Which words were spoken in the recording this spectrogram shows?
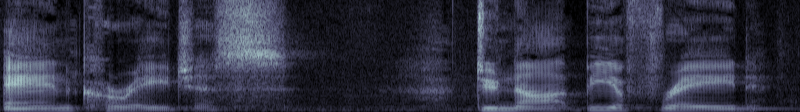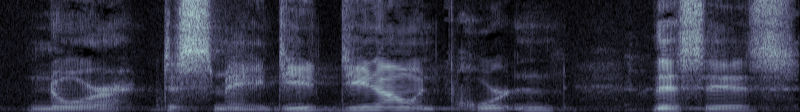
and courageous. Do not be afraid nor dismayed. Do you, do you know how important this is?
